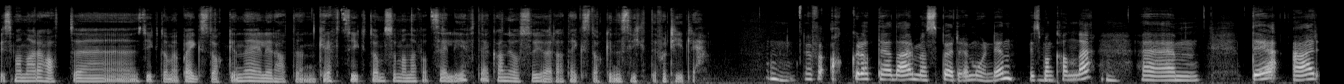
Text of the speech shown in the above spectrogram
hvis man har hatt eh, sykdommer på eggstokkene eller hatt en kreftsykdom som man har fått cellegift. Det kan jo også gjøre at eggstokkene svikter for tidlig. Mm, for akkurat det der med å spørre moren din, hvis man kan det, mm. um, det er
